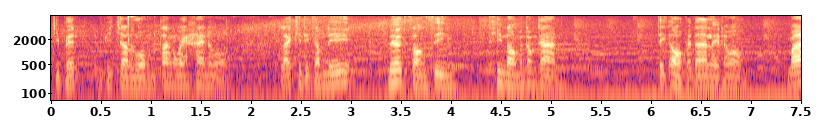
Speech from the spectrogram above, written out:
กี่เพชรเดี๋ยวพี่จะรวมตั้งไว้ให้นะผมและกิจกรรมนี้เลือก 2 สิ่งที่น้องไม่ต้องการ ติ๊กออกไปได้เลยนะผมมา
